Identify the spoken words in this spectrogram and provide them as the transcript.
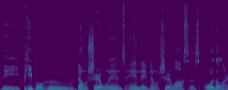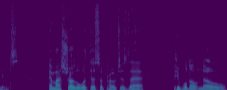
the people who don't share wins and they don't share losses or the learnings. And my struggle with this approach is that people don't know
